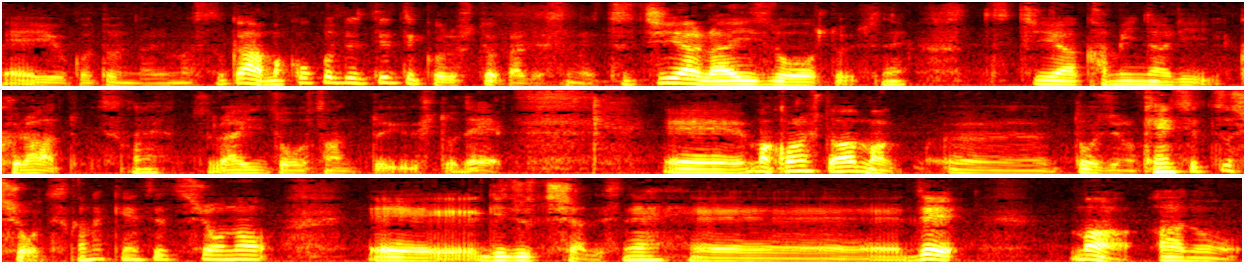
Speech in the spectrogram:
えー、いうことになりますが、まあ、ここで出てくる人がですね、土屋雷蔵とですね、土屋雷クラートですかね、雷蔵さんという人で、えー、まあ、この人は、まあ、当時の建設省ですかね、建設省の、えー、技術者ですね、えー、で、まあ、あの、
